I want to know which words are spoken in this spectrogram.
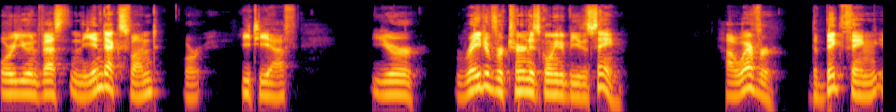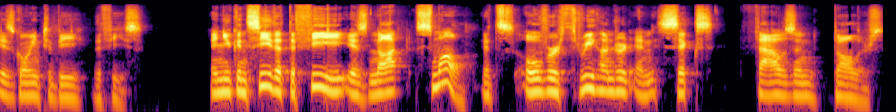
or you invest in the index fund or ETF, your rate of return is going to be the same. However, the big thing is going to be the fees. And you can see that the fee is not small. It's over $306,000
